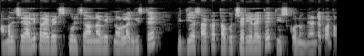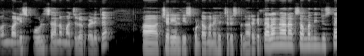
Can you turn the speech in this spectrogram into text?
అమలు చేయాలి. ప్రైవేట్ స్కూల్స్ ఏమన్నా వీటిని ఉల్లంఘిస్తే విద్యాశాఖ తగు చర్యలు అయితే తీసుకొని ఉంది అంటే కొంతమంది మళ్ళీ స్కూల్స్ ఏమైనా మధ్యలో పెడితే చర్యలు తీసుకుంటామని హెచ్చరిస్తున్నారు. ఇక తెలంగాణకు సంబంధించి చూస్తే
